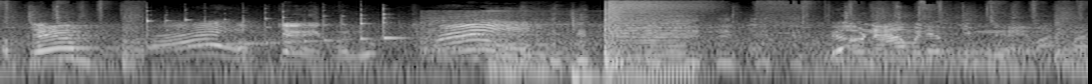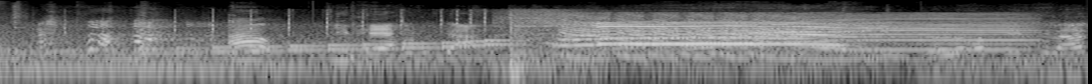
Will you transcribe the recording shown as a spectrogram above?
ผมเจมส์ไปผมเก่งอีกคนนุกไม่ เพื่อเอาน้ำมาเนี่ยพิมพ์เหนื่อยหวังมาอ้าวพี่แพ้เขาทุกอย่างเดี๋ยวเราครับทีมที่รัก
